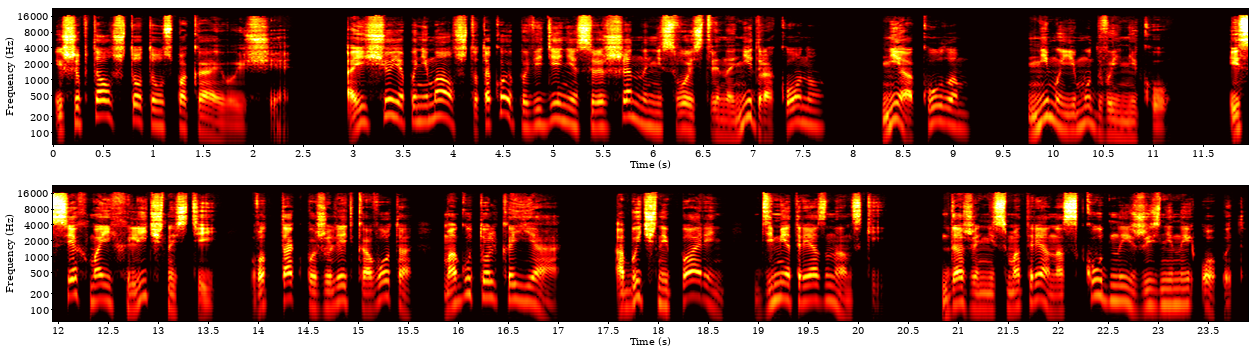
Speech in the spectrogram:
и шептал что-то успокаивающее. А еще я понимал, что такое поведение совершенно не свойственно ни дракону, ни акулам, ни моему двойнику. Из всех моих личностей вот так пожалеть кого-то могу только я, обычный парень Димитрий Ознанский, даже несмотря на скудный жизненный опыт.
